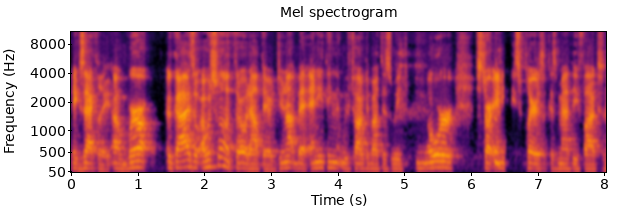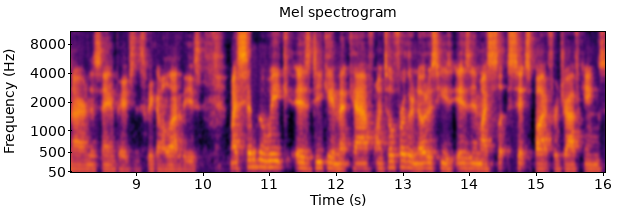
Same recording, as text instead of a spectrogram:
Exactly. Um, we're guys, I just want to throw it out there. Do not bet anything that we've talked about this week, nor start any of these players because Matthew Fox and I are on the same page this week on a lot of these. My sit of the week is DK Metcalf. Until further notice, he is in my sit spot for DraftKings.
